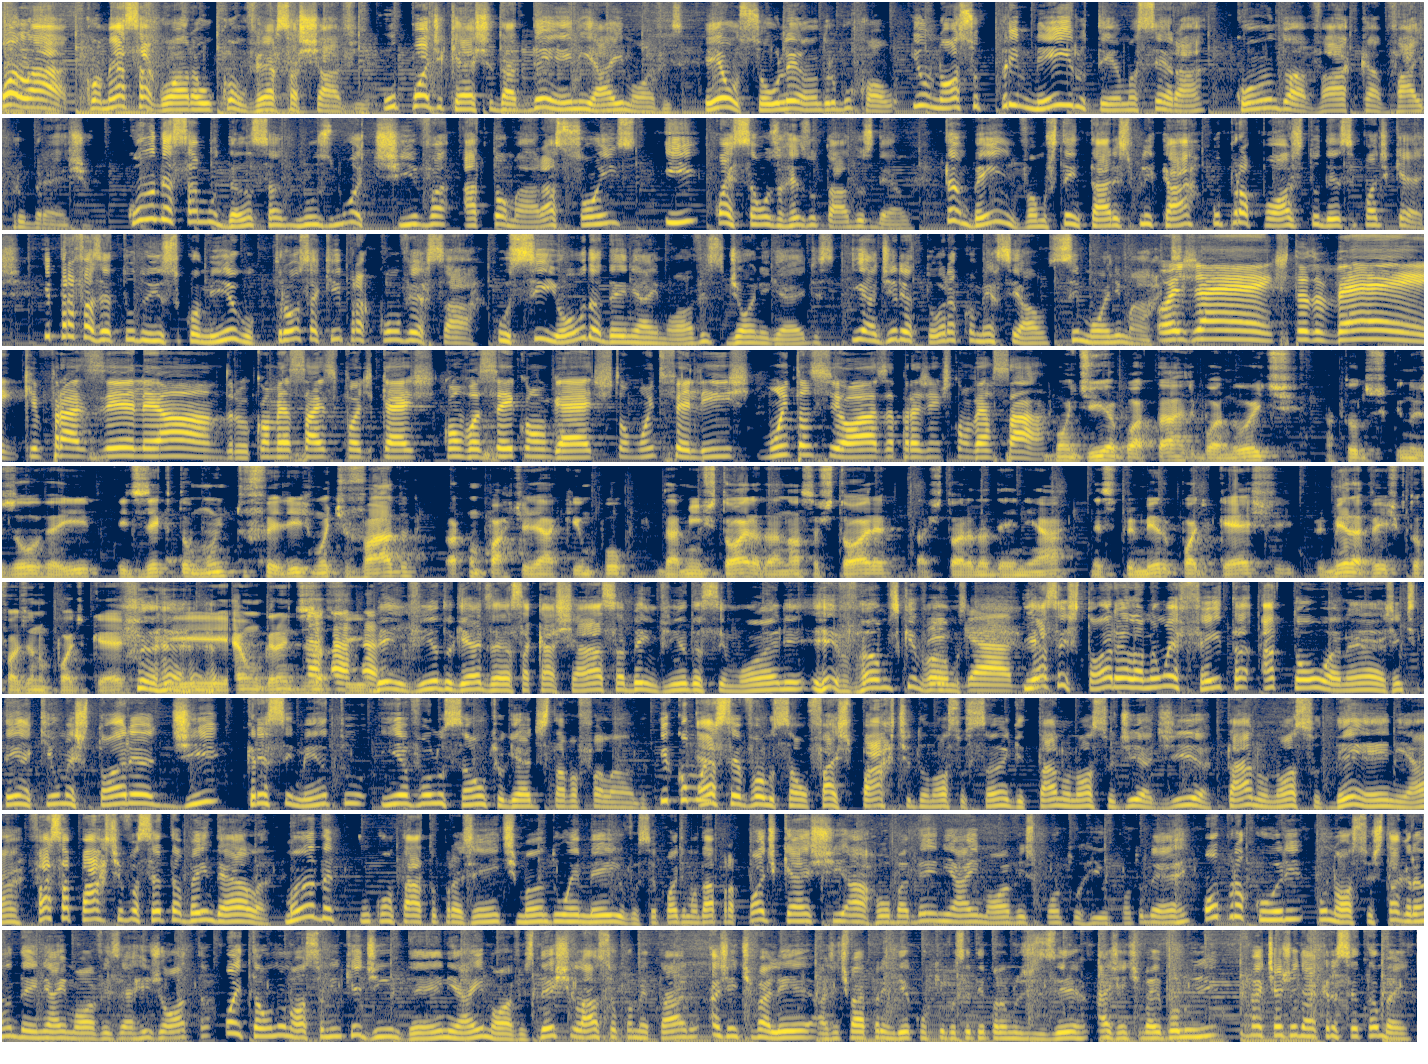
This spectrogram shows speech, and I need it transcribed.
Olá, começa agora o Conversa Chave, o podcast da DNA Imóveis. Eu sou o Leandro Bucol e o nosso primeiro tema será Quando a vaca vai pro brejo. Quando essa mudança nos motiva a tomar ações e quais são os resultados dela. Também vamos tentar explicar o propósito desse podcast. E para fazer tudo isso comigo, trouxe aqui para conversar o CEO da DNA Imóveis, Johnny Guedes, e a diretora comercial, Simone Marques. Oi, gente, tudo bem? Que prazer, Leandro, começar esse podcast com você e com o Guedes. Estou muito feliz, muito ansiosa para a gente conversar. Bom dia, boa tarde, boa noite a todos que nos ouvem aí e dizer que estou muito feliz, motivado para compartilhar aqui um pouco da minha história, da nossa história, da história da DNA, nesse primeiro podcast, primeira vez que estou fazendo um podcast e é um grande desafio. Bem-vindo, Guedes, a essa cachaça, bem-vinda, Simone, e vamos que vamos. Obrigada. E essa história, ela não é feita à toa, né? A gente tem aqui uma história de crescimento e evolução que o Guedes estava falando. E como essa evolução faz parte do nosso sangue, tá no nosso dia a dia, tá no nosso DNA, faça parte você também dela. Manda um contato pra gente, manda um e-mail, você pode mandar para podcast@dnaimóveis.rio.br ou procure o nosso Instagram DNA Imóveis RJ ou então no nosso LinkedIn DNA Imóveis. Deixe lá seu comentário, a gente vai ler, a gente vai aprender com o que você tem para nos dizer, a gente vai evoluir e vai te ajudar a crescer também também.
